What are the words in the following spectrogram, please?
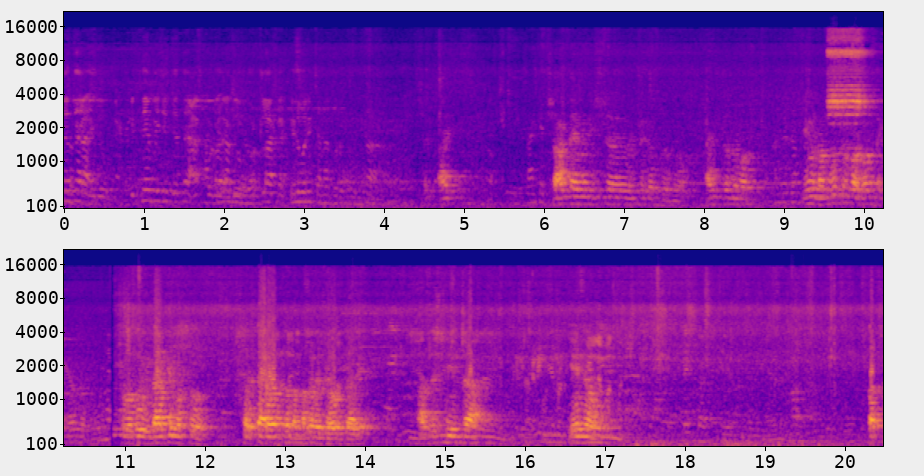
ಜೊತೆ ಇದು ಬಿತ್ತನೆ ಬೀಜದ ಜೊತೆ ಹಾಕ್ಬಿಡೋದು. ಹೊಟ್ಲಾಕ ಇಳುವರಿ ಚೆನ್ನಾಗಿ ಬರುತ್ತೆ ಅಂತ ಆಯ್ತು. ಸಾಂಕೇತಿಕ ಶಾರ್ಟ್ ಟೈಮಲ್ಲಿ ಇಷ್ಟ ಇರಬೇಕಾಗ್ತದೆ ನೀವು ಆಯ್ತು ಅದು ನೀವು ನಮಗೂ ಸ್ವಲ್ಪ ಅಡ್ವಾನ್ಸ್ ಆಗಿ ಹೇಳ್ಬೇಕು. ಅದು ಇಲಾಖೆ ಮತ್ತು ಸರ್ಕಾರದ ನಮ್ಮಗಳ ಜವಾಬ್ದಾರಿ. ಆ ದೃಷ್ಟಿಯಿಂದ ಏನು ಭತ್ತ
